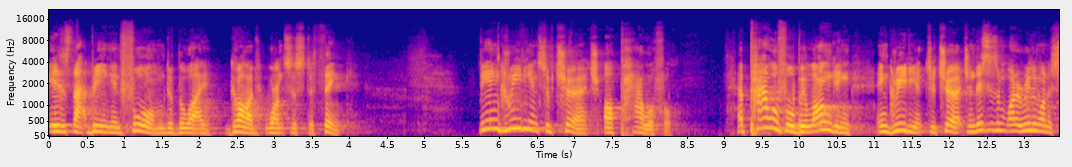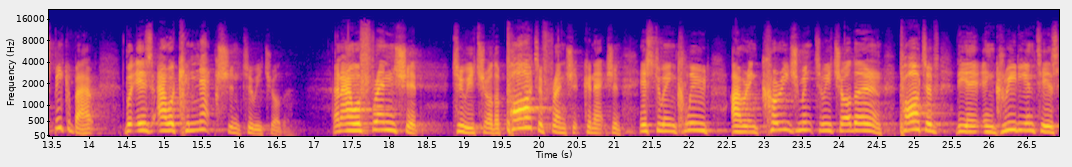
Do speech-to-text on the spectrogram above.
is that being informed of the way God wants us to think. The ingredients of church are powerful. A powerful belonging ingredient to church, and this isn't what I really want to speak about, but is our connection to each other and our friendship to each other. Part of friendship connection is to include our encouragement to each other, and part of the uh, ingredient is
